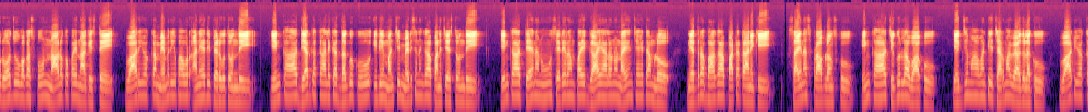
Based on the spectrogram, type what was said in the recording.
రోజు ఒక స్పూన్ నాలుకపై నాకిస్తే వారి యొక్క మెమరీ పవర్ అనేది పెరుగుతుంది. ఇంకా దీర్ఘకాలిక దగ్గుకు ఇది మంచి మెడిసిన్గా పనిచేస్తుంది. ఇంకా తేనెను శరీరంపై గాయాలను నయం చేయటంలో నిద్ర బాగా పట్టటానికి సైనస్ ప్రాబ్లమ్స్కు ఇంకా చిగుళ్ళ వాపు ఎగ్జిమా వంటి చర్మ వ్యాధులకు వాటి యొక్క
